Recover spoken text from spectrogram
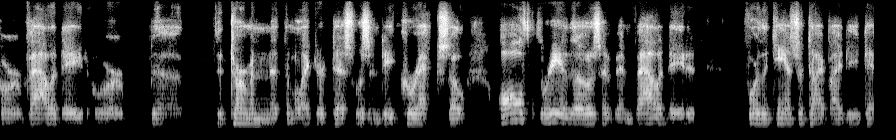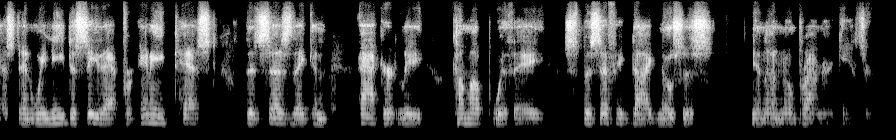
or validate or uh, determine that the molecular test was indeed correct. So all three of those have been validated for the cancer type ID test. And we need to see that for any test that says they can accurately come up with a specific diagnosis in unknown primary cancer.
